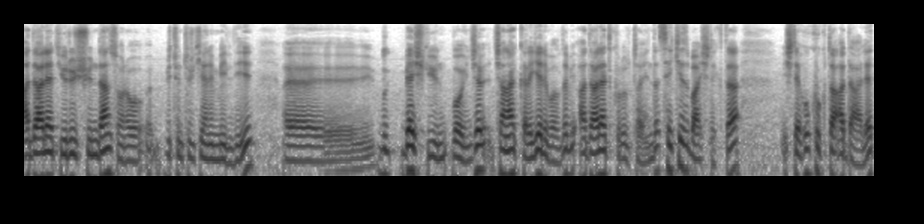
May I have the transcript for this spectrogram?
Adalet yürüyüşünden sonra o bütün Türkiye'nin bildiği e, bu 5 gün boyunca Çanakkale Gelibolu'da bir adalet kurultayında 8 başlıkta işte hukukta adalet,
